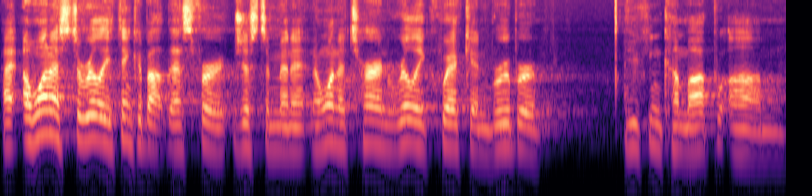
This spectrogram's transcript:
I, I, want us to really think about this for just a minute, and I want to turn really quick, and Ruber, you can come up. Um,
